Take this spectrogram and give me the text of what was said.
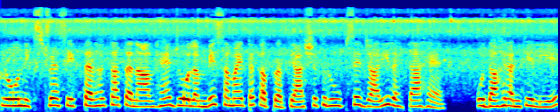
क्रोनिक स्ट्रेस एक तरह का तनाव है जो लंबे समय तक अप्रत्याशित रूप से जारी रहता है। उदाहरण के लिए,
